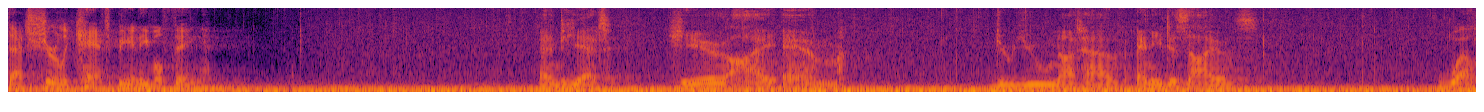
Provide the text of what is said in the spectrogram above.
That surely can't be an evil thing. And yet, here I am. Do you not have any desires? Well,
